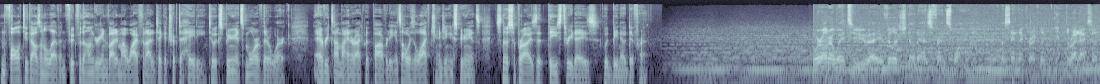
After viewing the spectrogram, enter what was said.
In the fall of 2011, Food for the Hungry invited my wife and I to take a trip to Haiti to experience more of their work. Every time I interact with poverty, it's always a life changing experience. It's no surprise that these three days would be no different. We're on our way to a village known as Francois. Am I saying that correctly? Yeah. The right accent?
